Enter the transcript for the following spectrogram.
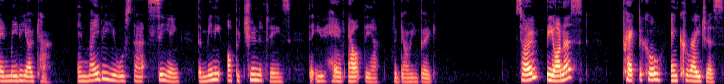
and mediocre, and maybe you will start seeing the many opportunities that you have out there for going big. So be honest, practical, and courageous.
